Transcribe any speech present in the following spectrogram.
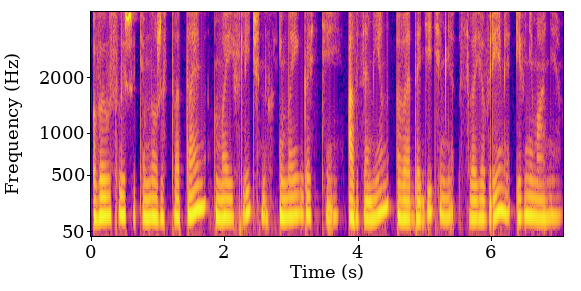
Вы услышите множество тайн моих личных и моих гостей, а взамен вы отдадите мне свое время и внимание.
